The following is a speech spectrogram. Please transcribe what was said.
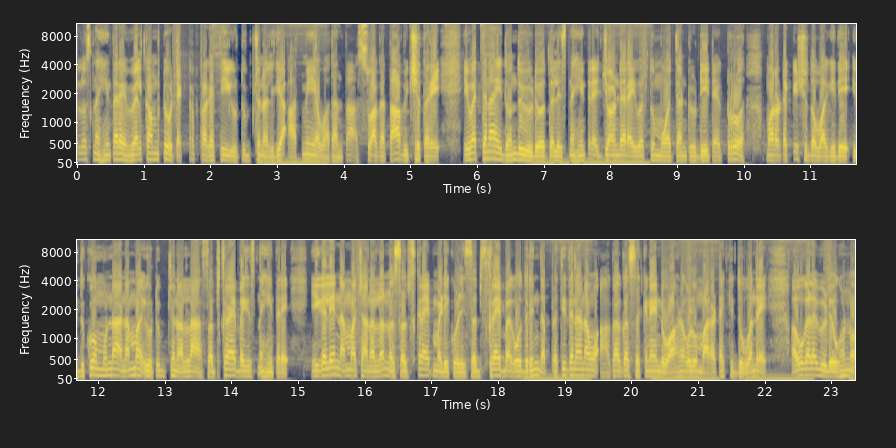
ಹಲೋ ಸ್ನೇಹಿತರೆ welcome to tractor Pragati YouTube ಚಾನಲ್ಗೆ ಆತ್ಮೀಯವಾದಂಥ ಸ್ವಾಗತ ವೀಕ್ಷಕರೇ. ಇವತ್ತಿನ ಇದೊಂದು ವಿಡಿಯೋದಲ್ಲಿ ಸ್ನೇಹಿತರೆ ಜಾಂಡರ್ ಐವತ್ತು ಮೂವತ್ತೆಂಟು ಡಿ ಟ್ಯಾಕ್ಟ್ರು ಮಾರಾಟಕ್ಕೆ ಶುದ್ಧವಾಗಿದೆ. ಇದಕ್ಕೂ ಮುನ್ನ ನಮ್ಮ ಯೂಟ್ಯೂಬ್ ಚಾನಲ್ನ ಸಬ್ಸ್ಕ್ರೈಬ್ ಆಗಿ ಸ್ನೇಹಿತರೆ, ಈಗಲೇ ನಮ್ಮ ಚಾನಲನ್ನು ಸಬ್ಸ್ಕ್ರೈಬ್ ಮಾಡಿಕೊಳ್ಳಿ. ಸಬ್ಸ್ಕ್ರೈಬ್ ಆಗೋದ್ರಿಂದ ಪ್ರತಿದಿನ ನಾವು ಆಗಾಗ ಸೆಕೆಂಡ್ ಹ್ಯಾಂಡ್ ವಾಹನಗಳು ಮಾರಾಟಕ್ಕಿದ್ದು ಅಂದರೆ, ಅವುಗಳ ವಿಡಿಯೋಗಳನ್ನು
